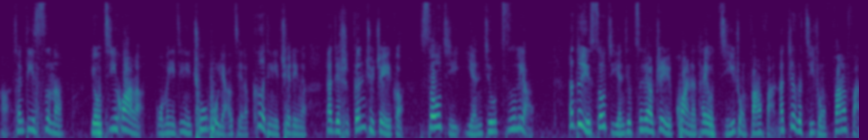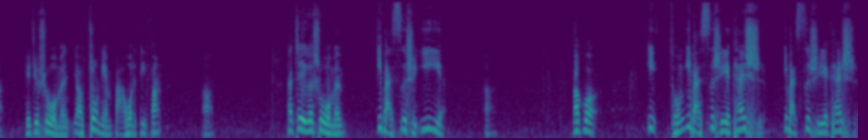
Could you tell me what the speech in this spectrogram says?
啊。像第四呢，有计划了，我们也进行初步了解了，课题也确定了，那就是根据这一个搜集研究资料。那对于搜集研究资料这一块呢，它有几种方法。那这个几种方法，也就是我们要重点把握的地方，啊。那这个是我们一百四十一页，啊，包括一从一百四十页开始，一百四十页开始。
